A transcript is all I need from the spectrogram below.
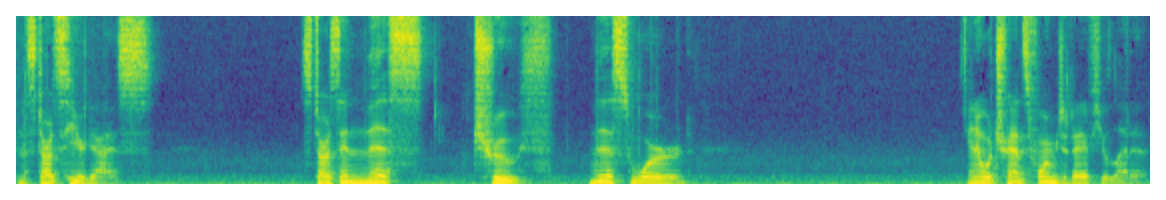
And it starts here, guys. It starts in this truth, this word. And it will transform you today if you let it.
